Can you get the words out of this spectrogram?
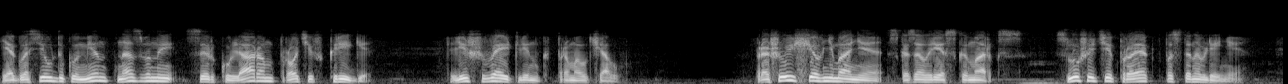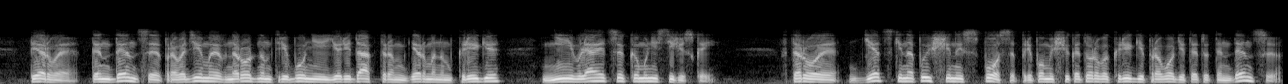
и огласил документ, названный «Циркуляром против Криге». Лишь Вейтлинг промолчал. «Прошу еще внимания», — сказал резко Маркс. «Слушайте проект постановления». Первое. Тенденция, проводимая в Народном трибуне ее редактором Германом Криге, не является коммунистической. Второе. Детский напыщенный способ, при помощи которого Криги проводит эту тенденцию,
